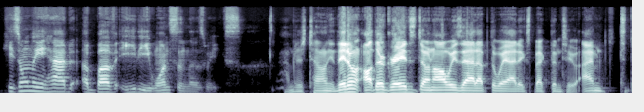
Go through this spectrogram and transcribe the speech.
He's only had above 80 once in those weeks. I'm just telling you, they don't. all Their grades don't always add up the way I'd expect them to. I'm.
